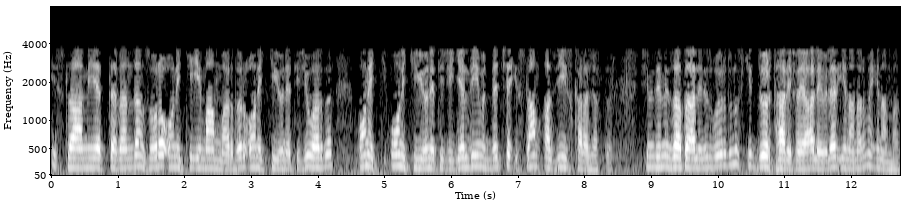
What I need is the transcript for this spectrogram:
İslamiyet'te benden sonra 12 imam vardır, 12 yönetici vardır. 12, 12 yönetici geldiği müddetçe İslam aziz kalacaktır. Şimdi demin zat haliniz buyurdunuz ki 4 halifeye Aleviler inanır mı? İnanmaz.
